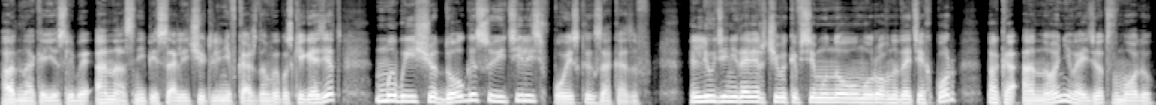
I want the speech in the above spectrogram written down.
Однако, если бы о нас не писали чуть ли не в каждом выпуске газет, мы бы еще долго суетились в поисках заказов. Люди недоверчивы ко всему новому ровно до тех пор, пока оно не войдет в моду.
